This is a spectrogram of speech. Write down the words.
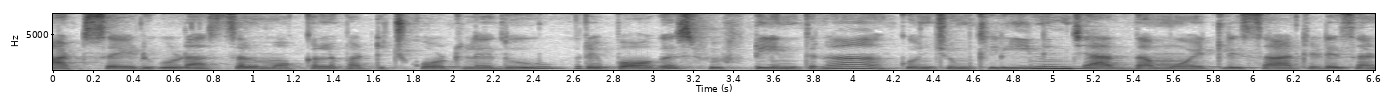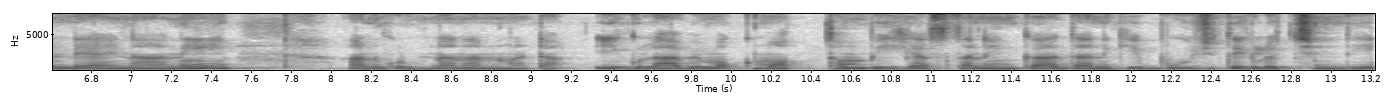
అటు సైడ్ కూడా అస్సలు మొక్కల్ని పట్టించుకోవట్లేదు. రేపు ఆగస్ట్ ఫిఫ్టీన్త్న కొంచెం క్లీనింగ్ చేద్దాము ఎట్లీస్ట్ సాటర్డే సండే అయినా అని అనుకుంటున్నాను అనమాట ఈ గులాబీ మొక్క మొత్తం పీకేస్తాను ఇంకా. దానికి బూజు తెగులు వచ్చింది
